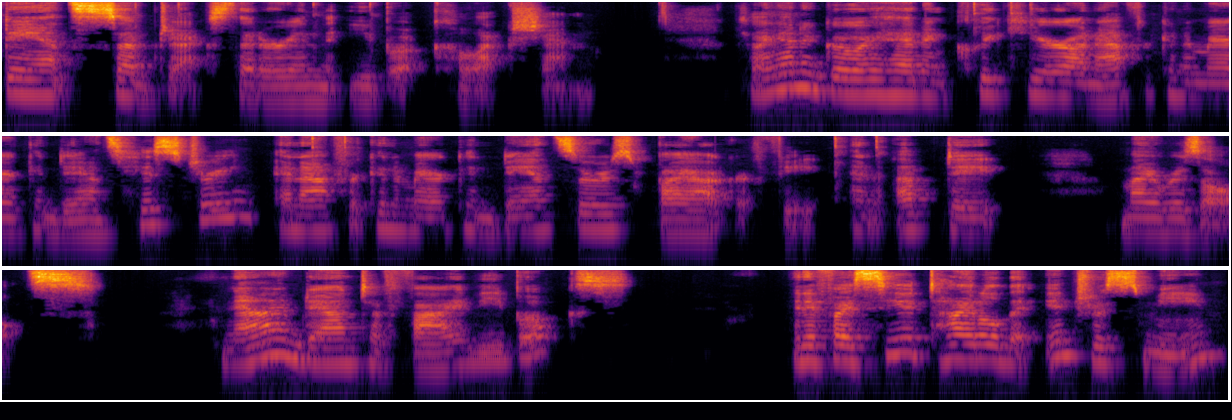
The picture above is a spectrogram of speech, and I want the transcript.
dance subjects that are in the ebook collection. So I'm going to go ahead and click here on African American Dance History and African American Dancers Biography and update my results. Now I'm down to five ebooks. And if I see a title that interests me,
